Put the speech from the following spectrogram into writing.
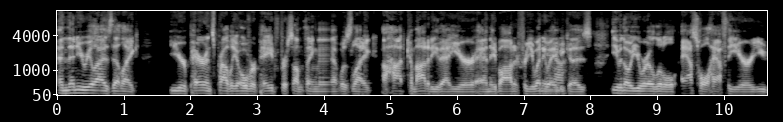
And then you realize that like your parents probably overpaid for something that was like a hot commodity that year and they bought it for you anyway yeah. because even though you were a little asshole half the year you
